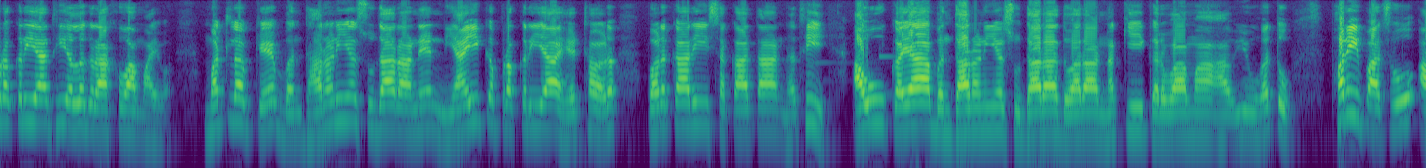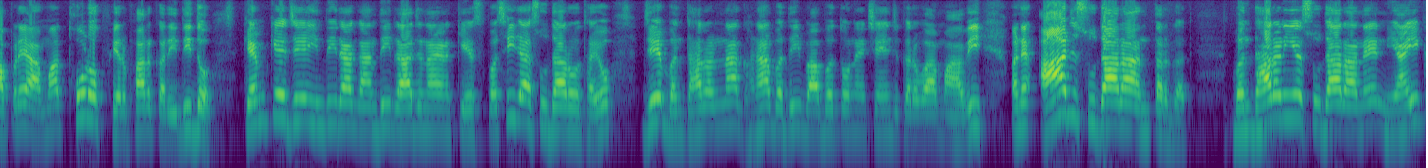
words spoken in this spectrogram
પ્રક્રિયાથી અલગ રાખવામાં આવ્યા? મતલબ કે બંધારણીય સુધારાને ન્યાયિક પ્રક્રિયા હેઠળ પડકારી શકાતા નથી. આવું કયા બંધારણીય સુધારા દ્વારા નક્કી કરવામાં આવ્યું હતું? ફરી પાછું આપણે આમાં થોડોક ફેરફાર કરી દીધો. કેમ કે જે ઇન્દિરા ગાંધી રાજનારાયણ કેસ પછી જ આ સુધારો થયો, જે બંધારણના ઘણા બધી બાબતોને ચેન્જ કરવામાં આવી અને આ જ સુધારા અંતર્ગત બંધારણીય સુધારાને ન્યાયિક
